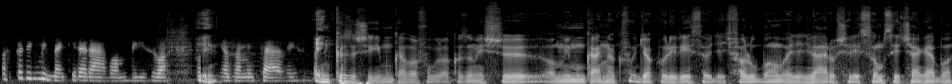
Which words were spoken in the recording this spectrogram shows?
az pedig mindenkire rá van bízva, én, mi az, amit elvisz. Én közösségi munkával foglalkozom, és a mi munkánknak gyakori része, hogy egy faluban vagy egy városrész szomszédságában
